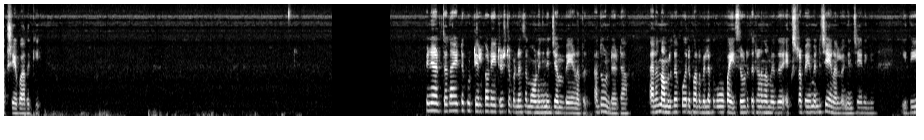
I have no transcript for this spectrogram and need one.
അക്ഷയപാതയ്ക്ക്. പിന്നെ അടുത്തതായിട്ട് കുട്ടികൾക്ക് അവിടെ ഏറ്റവും ഇഷ്ടപ്പെടുന്ന സംഭവമാണ് ഇങ്ങനെ ജമ്പ് ചെയ്യണത്. അതുകൊണ്ട് കേട്ടോ. കാരണം നമ്മളിതിപ്പോൾ ഒരു പറമ്പിലൊക്കെ പോകുമ്പോൾ പൈസ കൊടുത്തിട്ടാണ് നമ്മളിത് എക്സ്ട്രാ പേയ്മെന്റ് ചെയ്യണമല്ലോ ഇങ്ങനെ ചെയ്യണമെങ്കിൽ ഇത് ഈ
